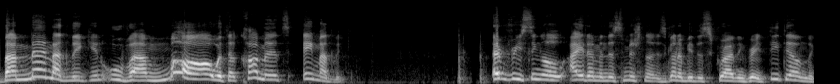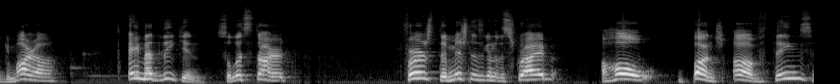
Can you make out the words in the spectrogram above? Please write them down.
Bameh madlikin, uvama with a comment, a madlikin. Every single item in this Mishnah is going to be described in great detail in the Gemara. A madlikin. So let's start. First, the Mishnah is going to describe a whole bunch of things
